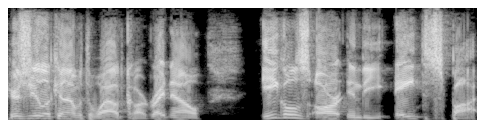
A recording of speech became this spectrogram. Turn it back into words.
Here's what you're looking at with the wild card right now. Eagles are in the eighth spot.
